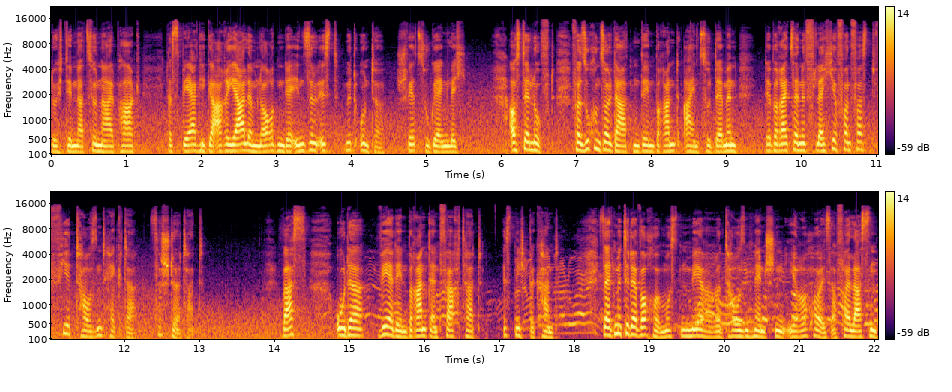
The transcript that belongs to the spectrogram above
durch den Nationalpark. Das bergige Areal im Norden der Insel ist mitunter schwer zugänglich. Aus der Luft versuchen Soldaten, den Brand einzudämmen, der bereits eine Fläche von fast 4000 Hektar zerstört hat. Was oder wer den Brand entfacht hat, ist nicht bekannt. Seit Mitte der Woche mussten mehrere tausend Menschen ihre Häuser verlassen.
